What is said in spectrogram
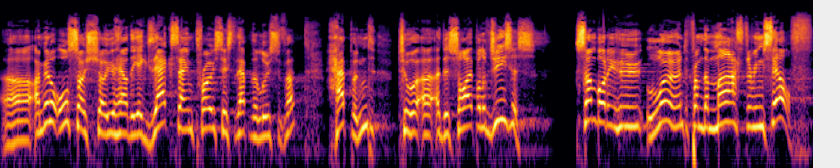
Uh, I'm going to also show you how the exact same process that happened to Lucifer happened to a, a disciple of Jesus. Somebody who learned from the master himself.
